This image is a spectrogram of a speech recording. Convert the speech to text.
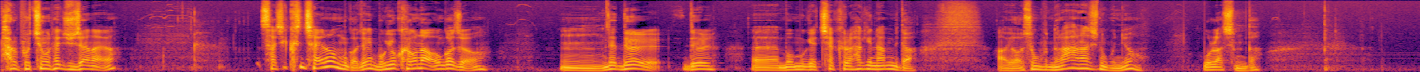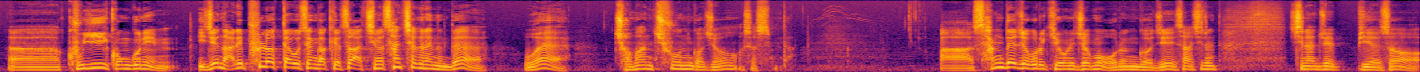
바로 보충을 해주잖아요. 사실 큰 차이는 없는 거죠. 목욕하고 나온 거죠. 음, 근데 늘, 늘, 에, 몸무게 체크를 하긴 합니다. 아, 여성분들은 안 하시는군요. 몰랐습니다. 아, 9209님, 이제 날이 풀렸다고 생각해서 아침에 산책을 했는데, 왜? 저만 추운 거죠? 하셨습니다. 아, 상대적으로 기온이 조금 오른 거지. 사실은 지난주에 비해서,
